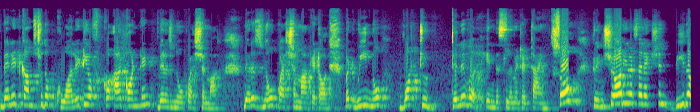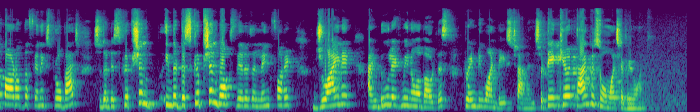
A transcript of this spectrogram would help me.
when it comes to the quality of our content there is no question mark. There is no question mark at all. But we know what to deliver in this limited time. So to ensure your selection be the part of the phoenix pro batch. So the description in the description box there is a link for it. Join it and do let me know about this 21 days challenge. So take care. Thank you so much everyone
